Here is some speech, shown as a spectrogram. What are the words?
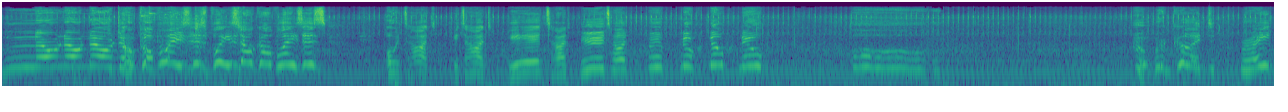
no, no, no, don't go places. Please don't go places. Oh, it's hot, it's hot, it's hot, it's hot. Oh, no, no, no. Oh. We're good, right?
